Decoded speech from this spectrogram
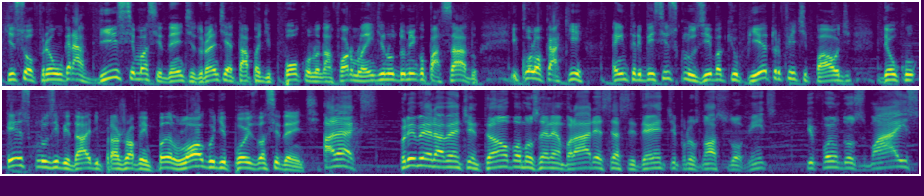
que sofreu um gravíssimo acidente durante a etapa de Pocono na Fórmula Indy no domingo passado, e colocar aqui a entrevista exclusiva que o Pietro Fittipaldi deu com exclusividade para a Jovem Pan logo depois do acidente. Alex, primeiramente então, vamos relembrar esse acidente para os nossos ouvintes, que foi um dos mais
